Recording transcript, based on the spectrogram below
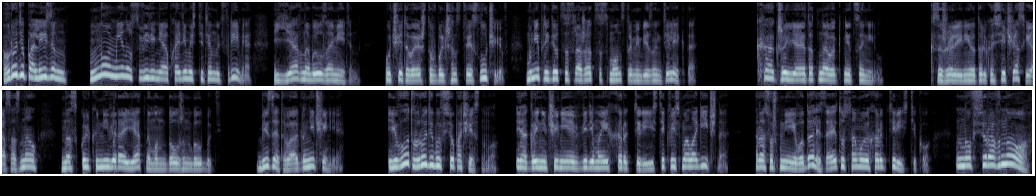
Вроде полезен, но минус в виде необходимости тянуть время явно был заметен, учитывая, что в большинстве случаев мне придется сражаться с монстрами без интеллекта. Как же я этот навык не ценил. К сожалению, только сейчас я осознал, насколько невероятным он должен был быть. Без этого ограничения. И вот вроде бы все по-честному. И ограничение в виде моих характеристик весьма логично, раз уж мне его дали за эту самую характеристику. Но все равно...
